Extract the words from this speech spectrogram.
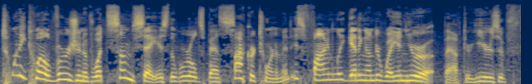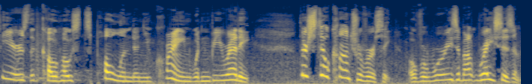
2012 version of what some say is the world's best soccer tournament is finally getting underway in Europe after years of fears that co hosts Poland and Ukraine wouldn't be ready. There's still controversy over worries about racism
